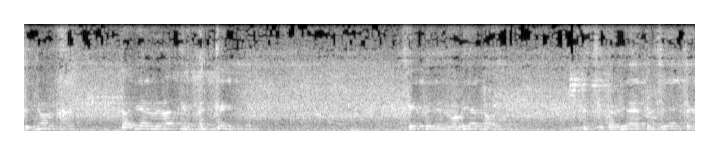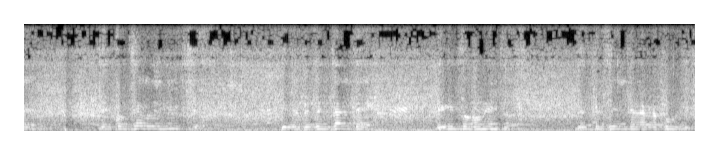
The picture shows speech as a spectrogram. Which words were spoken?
señor Javier Velázquez Pesquén, jefe del gobierno, en su calidad de presidente del Consejo de Ministros y representante en estos momentos del presidente de la República,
